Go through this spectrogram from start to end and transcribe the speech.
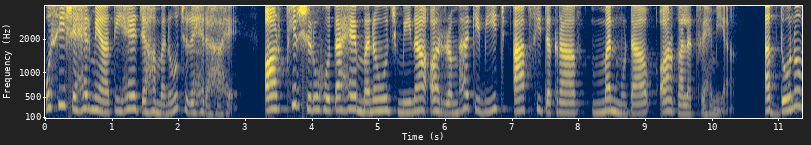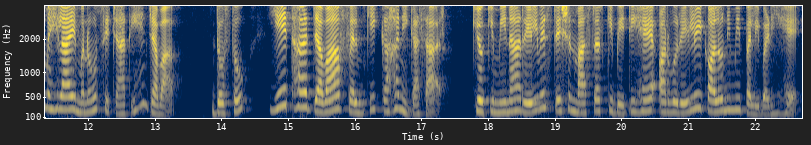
उसी शहर में आती है जहाँ मनोज रह रहा है। और फिर शुरू होता है मनोज, मीना और रंभा के बीच आपसी टकराव मन मुटाव और गलत फहमियाँ अब दोनों महिलाएँ मनोज से चाहती हैं जवाब। दोस्तों, ये था जवाब फ़िल्म की कहानी का सार। क्योंकि मीना रेलवे स्टेशन मास्टर की बेटी है और वो रेलवे कॉलोनी में पली बढ़ी है।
